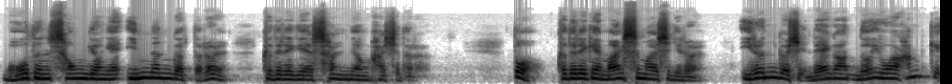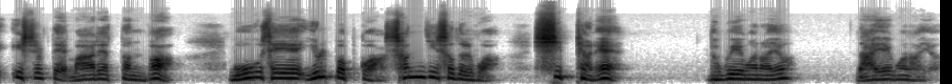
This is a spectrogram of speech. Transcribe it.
모든 성경에 있는 것들을 그들에게 설명하시더라. 또 그들에게 말씀하시기를 이런 것이 내가 너희와 함께 있을 때 말했던 바 모세의 율법과 선지서들과 시편에 누구에 관하여? 나에 관하여.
